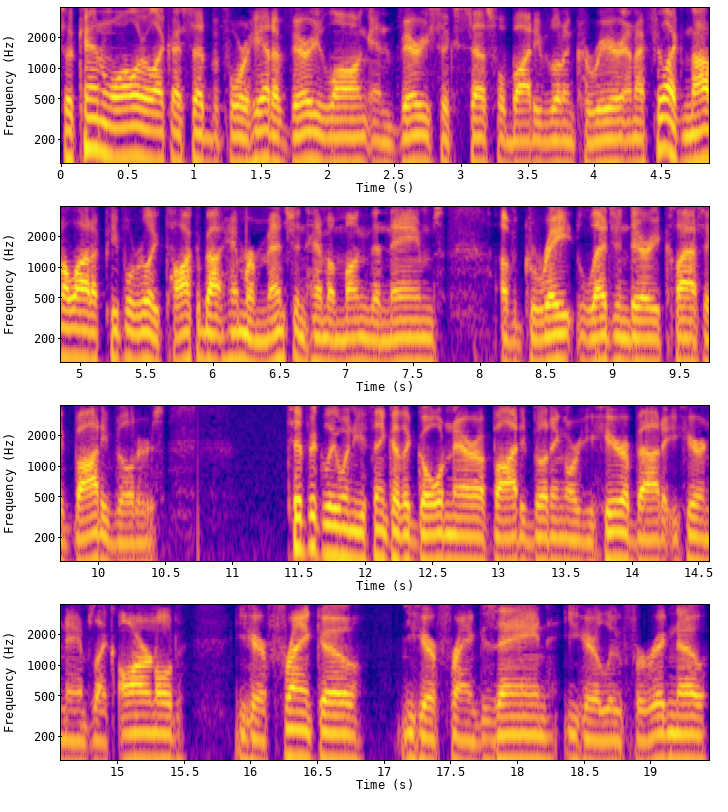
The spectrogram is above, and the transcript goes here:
So Ken Waller, like I said before, he had a very long and very successful bodybuilding career, and I feel like not a lot of people really talk about him or mention him among the names of great legendary classic bodybuilders. Typically when you think of the golden era of bodybuilding or you hear about it, you hear names like Arnold, you hear Franco, you hear Frank Zane, you hear Lou Ferrigno,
